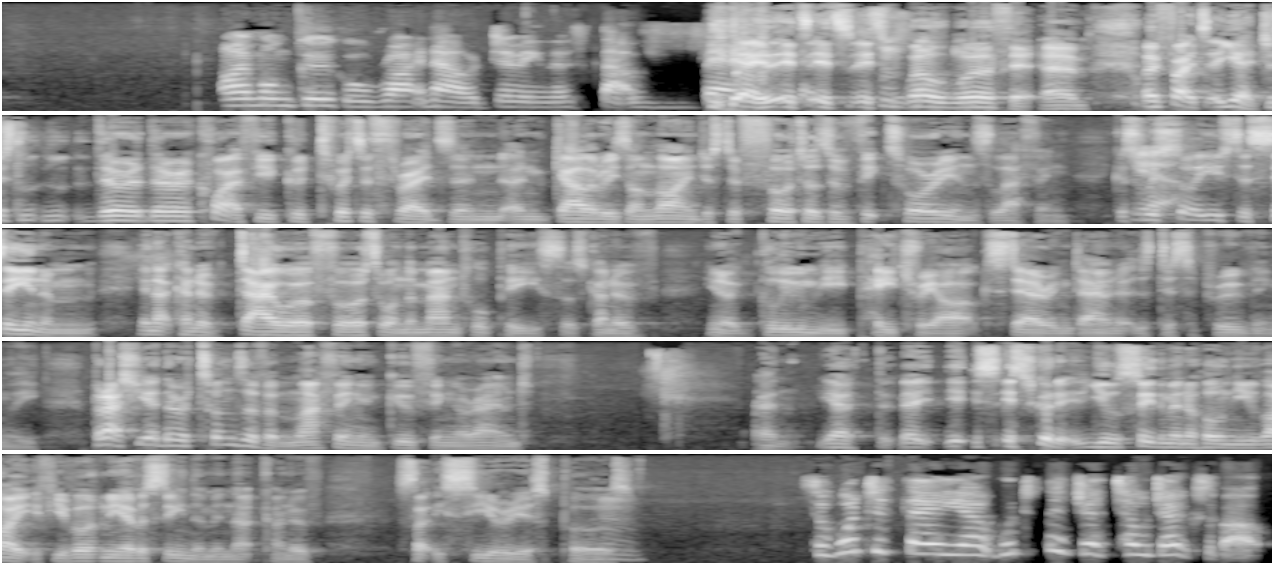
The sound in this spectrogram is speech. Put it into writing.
I'm on Google right now doing this. That yeah, it's it's it's well worth it. Um, in fact, yeah, just there are, there are quite a few good Twitter threads and, and galleries online just of photos of Victorians laughing because yeah. we're so used to seeing them in that kind of dour photo on the mantelpiece, those kind of you know gloomy patriarch staring down at us disapprovingly. But actually, yeah, there are tons of them laughing and goofing around. And yeah, it's it's good. You'll see them in a whole new light if you've only ever seen them in that kind of slightly serious pose. Mm. So what did they uh, what did they tell jokes about?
